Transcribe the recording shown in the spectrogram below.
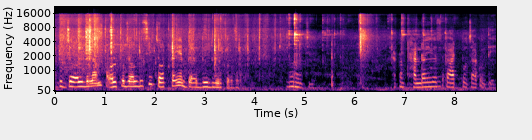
একটু জল দিলাম অল্প জল দিছি চটকাইয়ে দুধ বের করব। এখন ঠান্ডা হয়ে গেছে কাটবো চাকু দিয়ে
